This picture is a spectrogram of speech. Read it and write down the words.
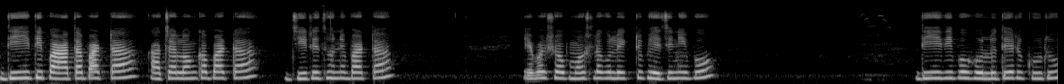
দিয়ে দিব আদা বাটা, কাঁচা লঙ্কা বাটা জিরে, ধনে বাটা। এবার সব মশলাগুলো একটু ভেজে নিব। দিয়ে দিব হলুদের গুঁড়ো।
